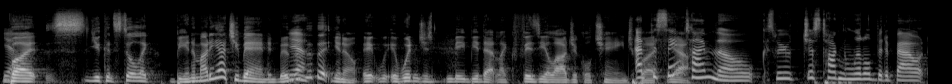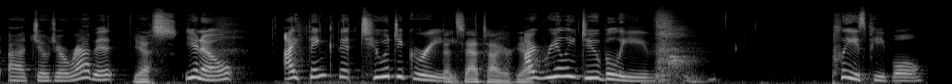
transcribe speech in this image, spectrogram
Yeah. but you can still like be in a mariachi band and blah, blah, Yeah. blah, blah. you know, it, it wouldn't just be be that like physiological change. At but, the same yeah. time, though, because we were just talking a little bit about uh, Jojo Rabbit, yes, you know, I think that to a degree, that's satire. Yeah, I really do believe. Please, people,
